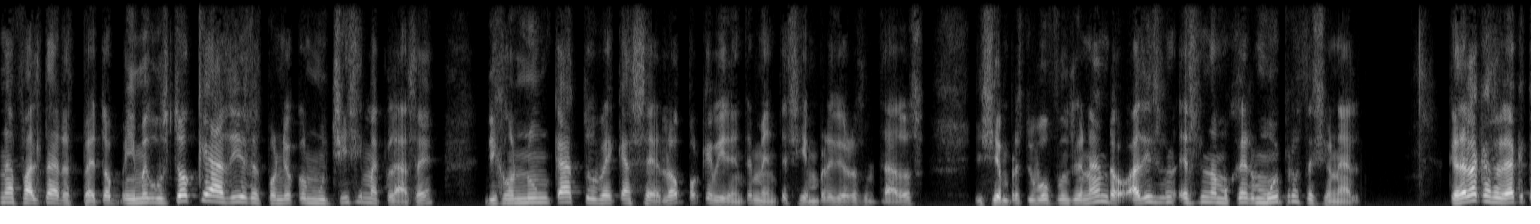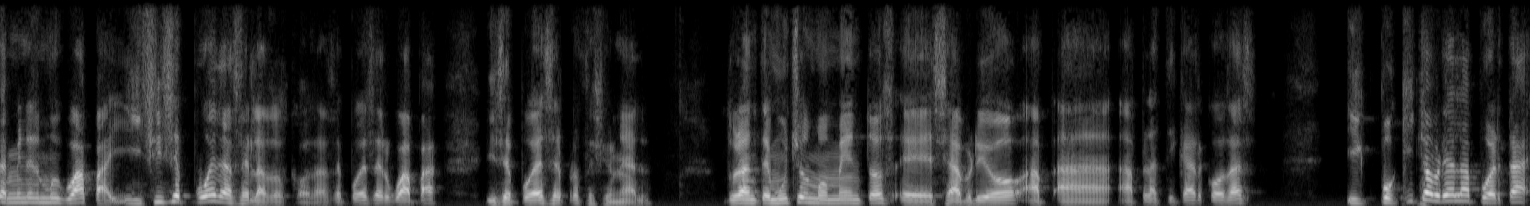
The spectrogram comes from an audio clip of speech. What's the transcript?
una falta de respeto. Y me gustó que Adi respondió con muchísima clase. Dijo, nunca tuve que hacerlo, porque evidentemente siempre dio resultados y siempre estuvo funcionando. Adi es una mujer muy profesional, que da la casualidad que también es muy guapa. Y sí se puede hacer las dos cosas. Se puede ser guapa y se puede ser profesional. Durante muchos momentos eh, se abrió a, a platicar cosas y poquito abría la puerta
